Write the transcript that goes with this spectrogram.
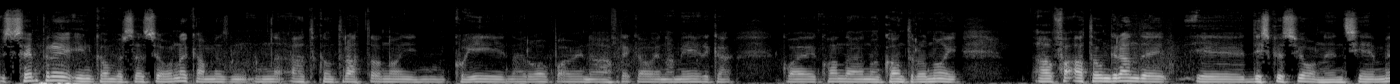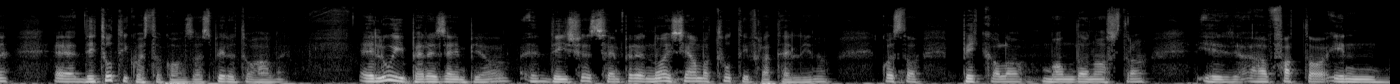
Sempre in conversazione come ha contratto noi qui in Europa, in Africa o in America, quando hanno incontro noi, ha fatto una grande eh, discussione insieme eh, di tutte queste cose spirituali. E lui, per esempio, eh, dice sempre: Noi siamo tutti fratelli, no? Questo piccolo mondo nostro eh, ha fatto in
